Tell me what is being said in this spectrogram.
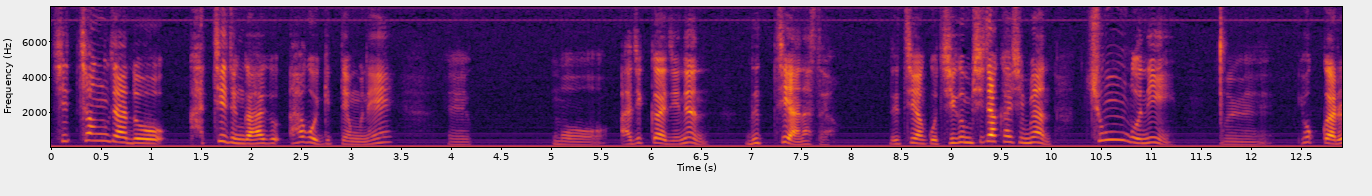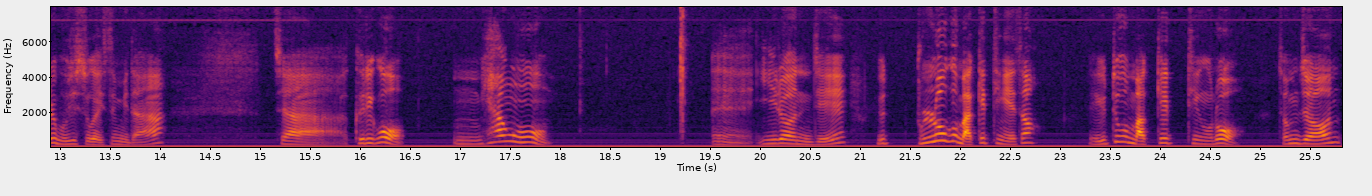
시청자도 같이 증가하고 있기 때문에 예, 뭐 아직까지는 늦지 않았어요. 늦지 않고 지금 시작하시면 충분히 음, 효과를 보실 수가 있습니다. 자, 그리고 음, 향후 예, 이런 이제 유, 블로그 마케팅에서 예, 유튜브 마케팅으로 점점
